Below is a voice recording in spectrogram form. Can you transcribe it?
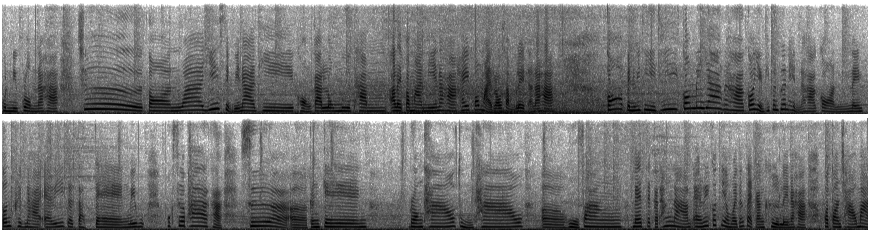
คุณนิกรมนะคะ ชื่อตอนว่า 20 วินาทีของการลงมือทำอะไรประมาณนี้นะคะ ให้เป้าหมายเราสำเร็จนะคะก็เป็นวิธีที่ก็ไม่ยากนะคะ ก็อย่างที่เพื่อนๆเห็นนะคะ ก่อนในต้นคลิปนะคะแอรี่จะจัดแจงไม่พวกเสื้อผ้าค่ะ เสื้อออกางเกง รองเท้า ถุงเท้า หูฟัง แม้แต่กระทั่งน้ำแอรี่ก็เตรียมไว้ตั้งแต่กลางคืนเลยนะคะ พอตอนเช้ามา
